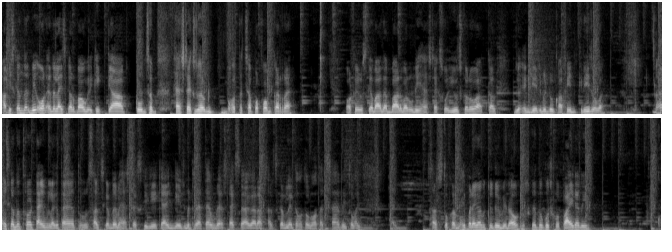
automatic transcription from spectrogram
आप इसके अंदर भी और एनालाइज कर पाओगे कि क्या कौन सा हैशटैग्स जो है बहुत अच्छा परफॉर्म कर रहा है। और फिर उसके बाद आप बार बार उन्हीं हैशटैग्स को यूज़ करो, आपका जो एंगेजमेंट वो काफ़ी इंक्रीज होगा। हाँ इसके अंदर थोड़ा टाइम लगता है तो सर्च करने में हैशटैग्स की क्या एंगेजमेंट रहता है, उन हैशटैग्स का अगर आप सर्च कर लेते हो तो बहुत अच्छा है, नहीं तो भाई सर्च तो करना ही पड़ेगा क्योंकि विदाउट उसके तो कुछ हो पाएगा नहीं।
